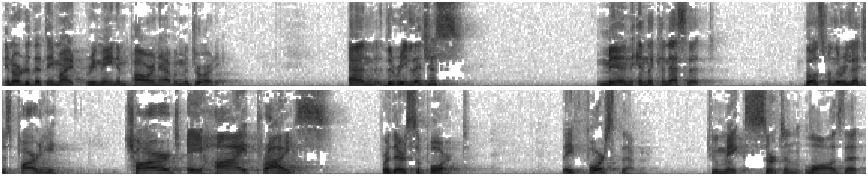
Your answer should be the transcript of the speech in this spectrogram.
in order that they might remain in power and have a majority. And the religious men in the Knesset, those from the religious party, charge a high price for their support. They force them to make certain laws that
